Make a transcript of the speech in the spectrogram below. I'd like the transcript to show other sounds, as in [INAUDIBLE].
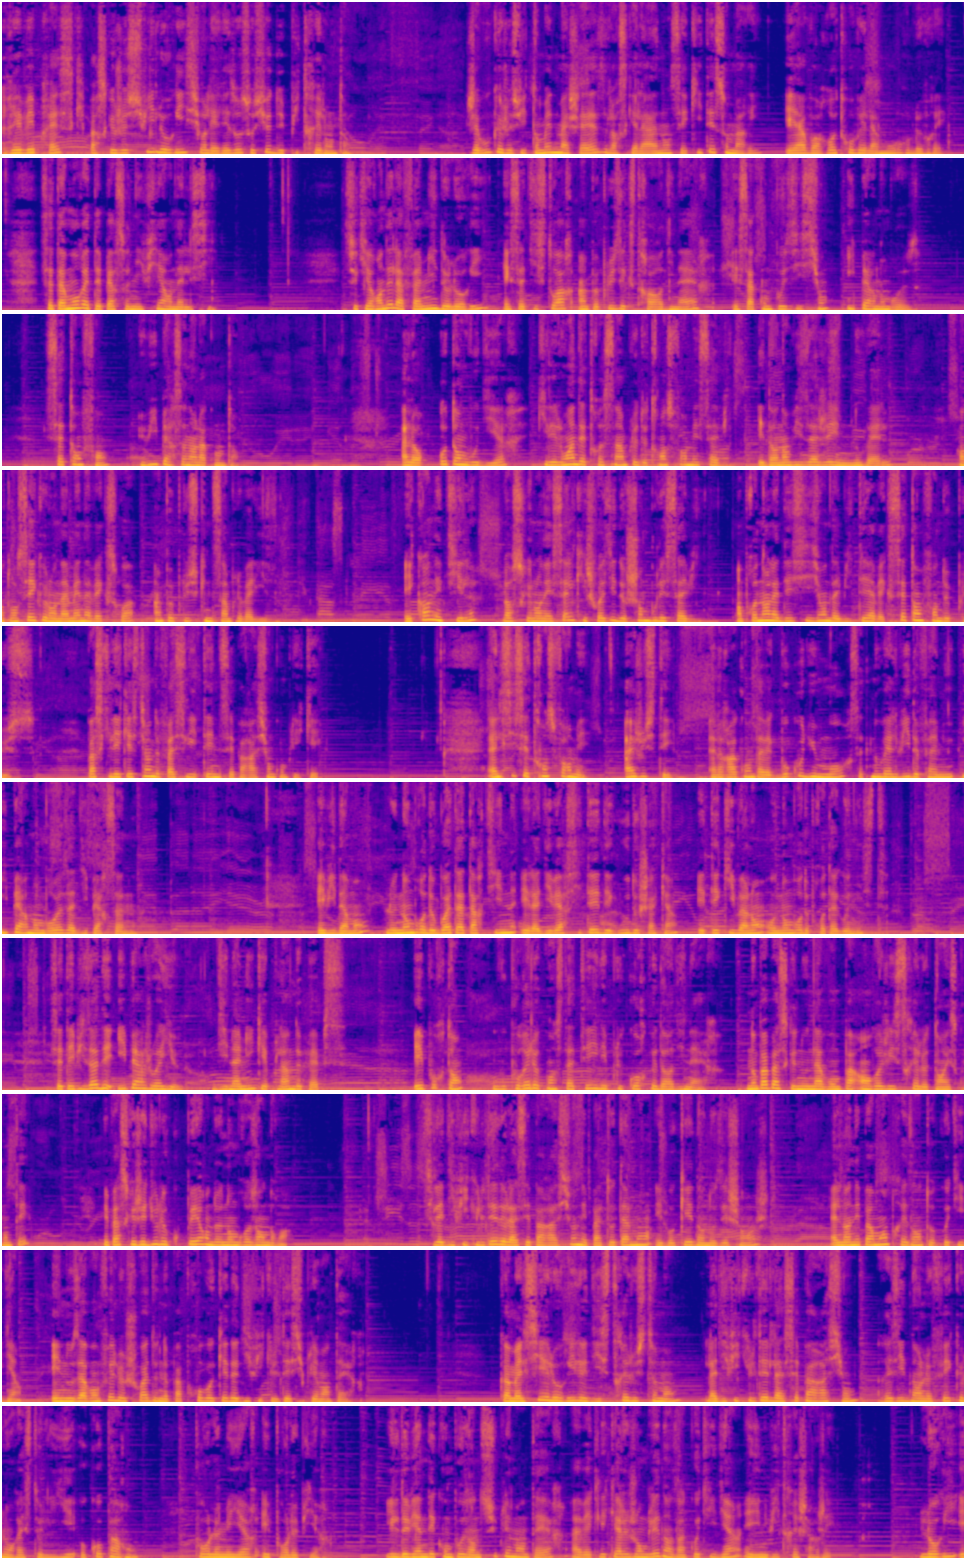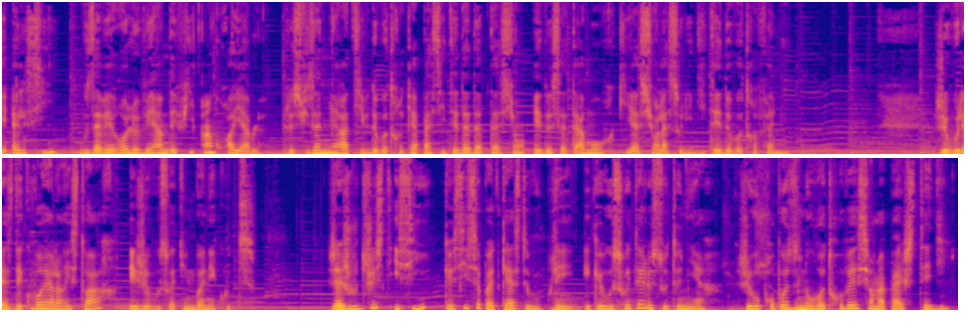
rêvé presque, parce que je suis Laurie sur les réseaux sociaux depuis très longtemps. J'avoue que je suis tombée de ma chaise lorsqu'elle a annoncé quitter son mari et avoir retrouvé l'amour, le vrai. Cet amour était personnifié en Elsie. Ce qui rendait la famille de Laurie et cette histoire un peu plus extraordinaire et sa composition hyper nombreuse. Sept enfants, huit personnes en la comptant. Alors autant vous dire qu'il est loin d'être simple de transformer sa vie et d'en envisager une nouvelle quand on sait que l'on amène avec soi un peu plus qu'une simple valise. Et qu'en est-il lorsque l'on est celle qui choisit de chambouler sa vie en prenant la décision d'habiter avec sept enfants de plus parce qu'il est question de faciliter une séparation compliquée? Elsie s'est transformée, ajustée. Elle raconte avec beaucoup d'humour cette nouvelle vie de famille hyper nombreuse à 10 personnes. Évidemment, le nombre de boîtes à tartines et la diversité des goûts de chacun est équivalent au nombre de protagonistes. Cet épisode est hyper joyeux, dynamique et plein de peps. Et pourtant, vous pourrez le constater, il est plus court que d'ordinaire. Non pas parce que nous n'avons pas enregistré le temps escompté, mais parce que j'ai dû le couper en de nombreux endroits. Si la difficulté de la séparation n'est pas totalement évoquée dans nos échanges, elle n'en est pas moins présente au quotidien, et nous avons fait le choix de ne pas provoquer de difficultés supplémentaires. Comme Elsie et Laurie le disent très justement, la difficulté de la séparation réside dans le fait que l'on reste lié aux coparents, pour le meilleur et pour le pire. Ils deviennent des composantes supplémentaires avec lesquelles jongler dans un quotidien et une vie très chargée. Laurie et Elsie, vous avez relevé un défi incroyable. Je suis admirative de votre capacité d'adaptation et de cet amour qui assure la solidité de votre famille. Je vous laisse découvrir leur histoire et je vous souhaite une bonne écoute. J'ajoute juste ici que si ce podcast vous plaît et que vous souhaitez le soutenir, je vous propose de nous retrouver sur ma page Steady.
